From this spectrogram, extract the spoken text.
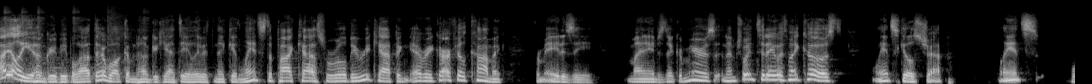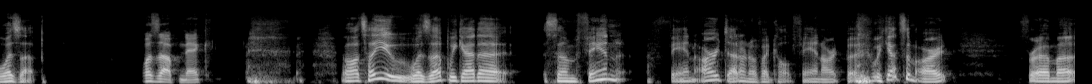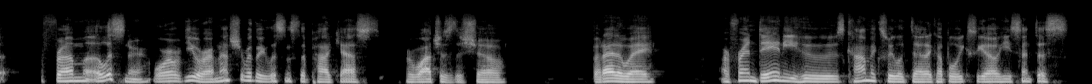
Hi, all you hungry people out there. Welcome to Hungry Cat Daily with Nick and Lance, the podcast where we'll be recapping every Garfield comic from A to Z. My name is Nick Ramirez, and I'm joined today with my co host, Lance Skillstrap. Lance, what's up? What's up, Nick? well, I'll tell you what's up. We got uh, some fan fan art. I don't know if I'd call it fan art, but we got some art from uh, from a listener or a viewer. I'm not sure whether he listens to the podcast or watches the show. But either way, our friend Danny, whose comics we looked at a couple weeks ago, he sent us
